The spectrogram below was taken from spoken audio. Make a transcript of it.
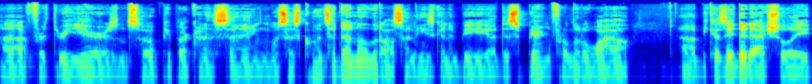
Uh, for three years. And so people are kind of saying, was this coincidental that all of a sudden he's going to be uh, disappearing for a little while? Uh, because they did actually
